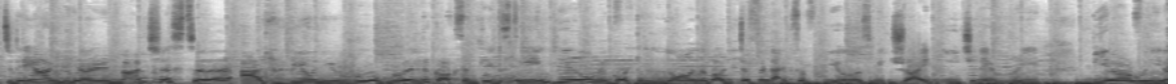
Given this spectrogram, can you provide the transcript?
today I'm here in Manchester at Brew New Rogue with the Cox and Kings team. Here we got to learn about different types of beers. We tried each and every beer over here.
